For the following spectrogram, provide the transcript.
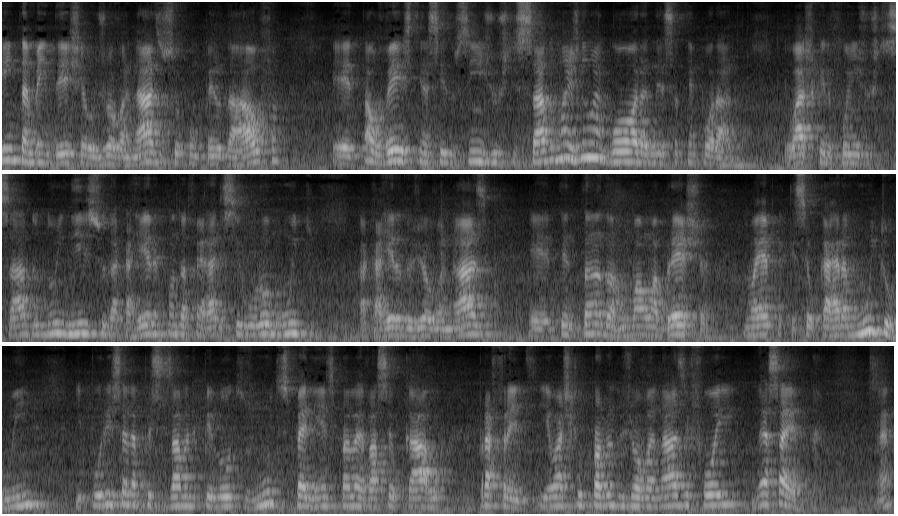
Quem também deixa o Giovanazzi, o seu companheiro da Alfa, é, talvez tenha sido sim injustiçado, mas não agora, nessa temporada. Eu acho que ele foi injustiçado no início da carreira, quando a Ferrari segurou muito a carreira do Giovanazzi, é, tentando arrumar uma brecha numa época que seu carro era muito ruim e por isso ela precisava de pilotos muito experientes para levar seu carro para frente. E eu acho que o problema do Giovanazzi foi nessa época. Né?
